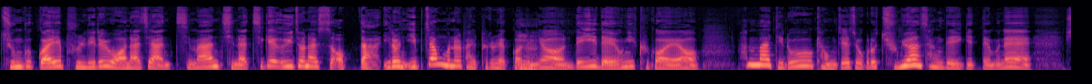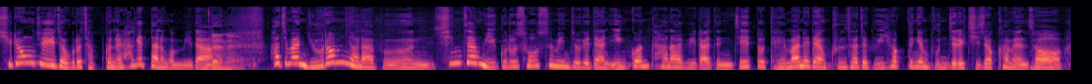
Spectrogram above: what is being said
중국과의 분리를 원하지 않지만 지나치게 의존할 수 없다. 이런 입장문을 발표를 했거든요. 음. 근데 이 내용이 그거예요. 한마디로 경제적으로 중요한 상대이기 때문에 실용주의적으로 접근을 하겠다는 겁니다. 네네. 하지만 유럽연합은 신장 위구르 소수민족에 대한 인권 탄압이라든지 또 대만에 대한 군사적 위협 등의 문제를 지적하면서 음.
